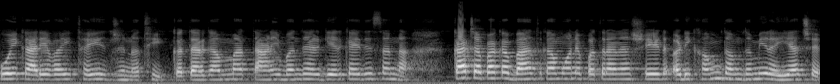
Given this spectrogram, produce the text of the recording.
કોઈ કાર્યવાહી થઈ જ નથી. કતારગામમાં તાણી બંધાયેલ ગેરકાયદેસરના કાચા પાકા બાંધકામો અને પતરાના શેડ અડીખમ ધમધમી રહ્યા છે.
